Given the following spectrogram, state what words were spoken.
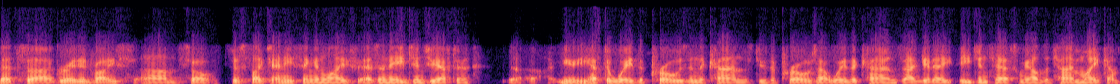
that's uh, great advice. Um, so just like anything in life, as an agent, you have to uh, you, have to weigh the pros and the cons. Do the pros outweigh the cons? I get agents ask me all the time, Mike. I'm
